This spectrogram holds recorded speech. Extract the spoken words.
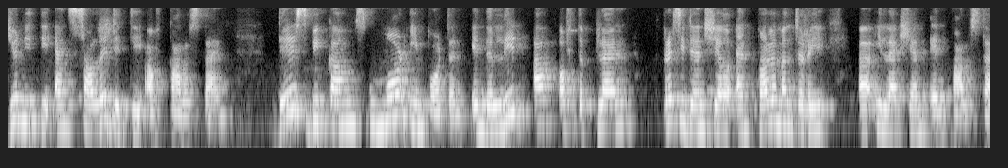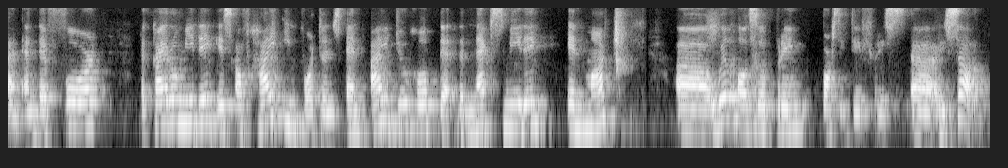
unity and solidity of Palestine. This becomes more important in the lead up of the planned presidential and parliamentary uh, election in Palestine. And therefore, the Cairo meeting is of high importance. And I do hope that the next meeting in March uh, will also bring positive res uh, result.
